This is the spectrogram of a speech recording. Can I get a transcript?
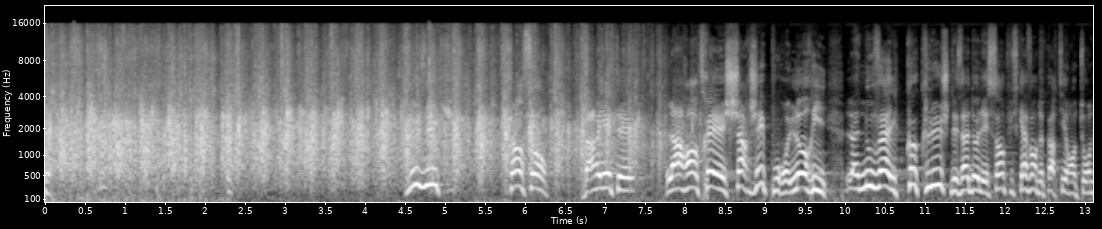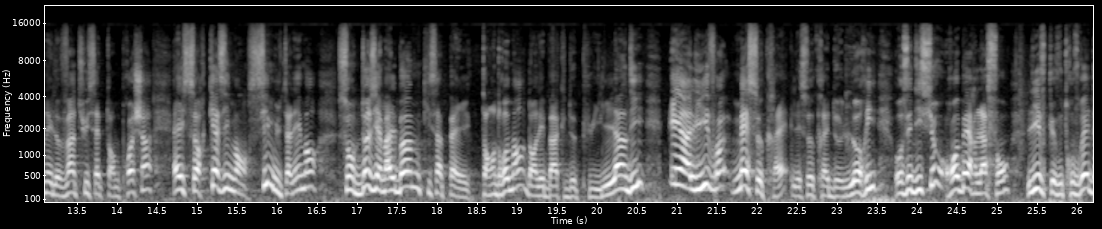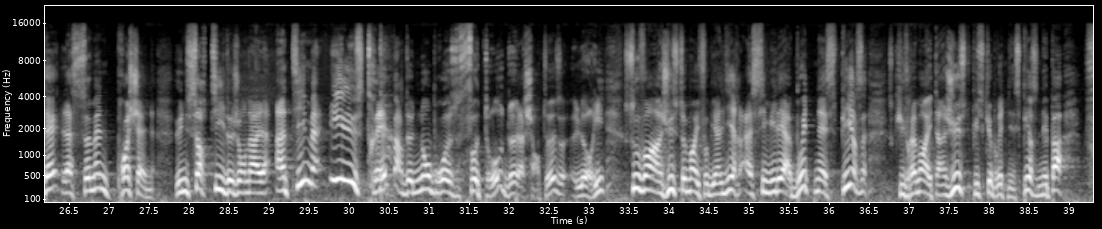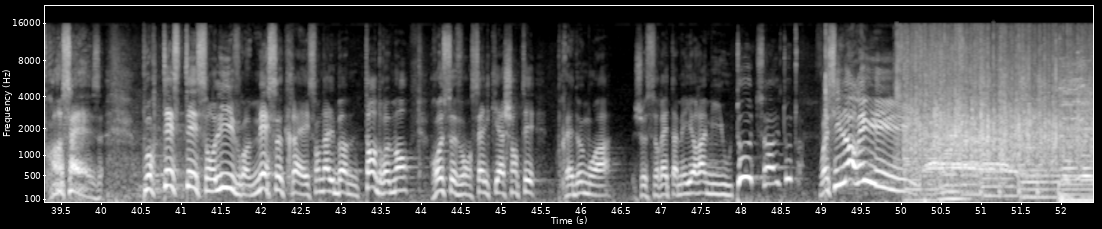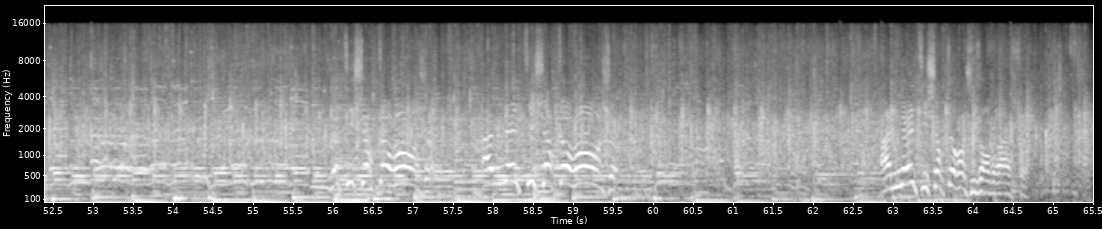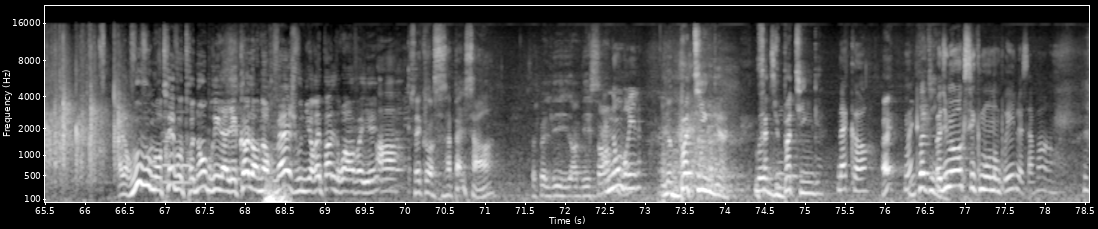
Musique, chanson, variété. La rentrée est chargée pour Laurie, la nouvelle coqueluche des adolescents, puisqu'avant de partir en tournée le 28 septembre prochain, elle sort quasiment simultanément son deuxième album qui s'appelle Tendrement, dans les bacs depuis lundi, et un livre, Mes secrets, les secrets de Laurie, aux éditions Robert Laffont, livre que vous trouverez dès la semaine prochaine. Une sortie de journal intime illustrée par de nombreuses photos de la chanteuse Laurie, souvent injustement, il faut bien le dire, assimilée à Britney Spears, ce qui vraiment est injuste puisque Britney Spears n'est pas française. Pour tester son livre Mes secrets et son album Tendrement, recevons celle qui a chanté Près de moi, je serai ta meilleure amie ou toute seule, toute seule. Voici Laurie Le t-shirt orange Amenez le t-shirt orange Amenez le t-shirt orange, je vous embrasse. Alors vous, vous montrez votre nombril à l'école en Norvège, vous n'y aurez pas le droit, vous voyez Vous savez comment ça s'appelle ça hein? Ça s'appelle des- un dessin. Un nombril. Le butting. Vous faites du butting. D'accord. Ouais. Oui. Bah, du moment que c'est que mon nombril, ça va. hein.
